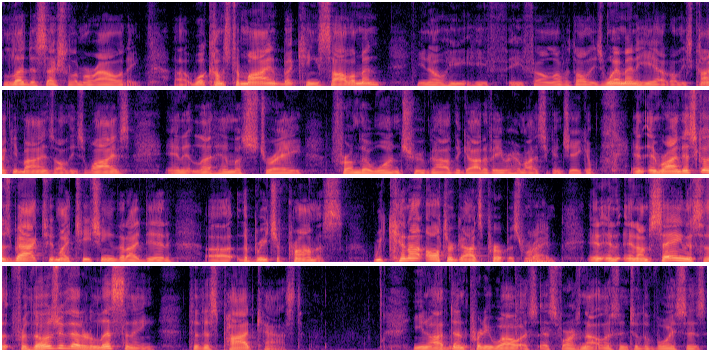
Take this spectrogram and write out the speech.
led to sexual immorality. Uh, what comes to mind but King Solomon? You know, he, he, he fell in love with all these women. He had all these concubines, all these wives, and it led him astray from the one true God, the God of Abraham, Isaac, and Jacob. And, and Ryan, this goes back to my teaching that I did, uh, the breach of promise. We cannot alter God's purpose, Ryan. Right. And, and, and I'm saying this for those of you that are listening to this podcast. You know, I've done pretty well as, as far as not listening to the voices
